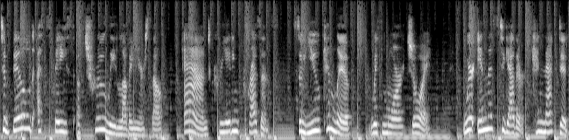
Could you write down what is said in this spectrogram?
to build a space of truly loving yourself and creating presence so you can live with more joy. We're in this together, connected,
